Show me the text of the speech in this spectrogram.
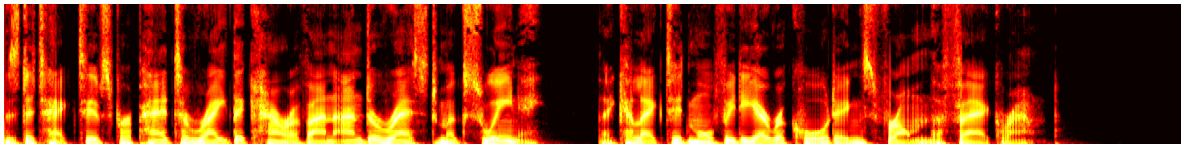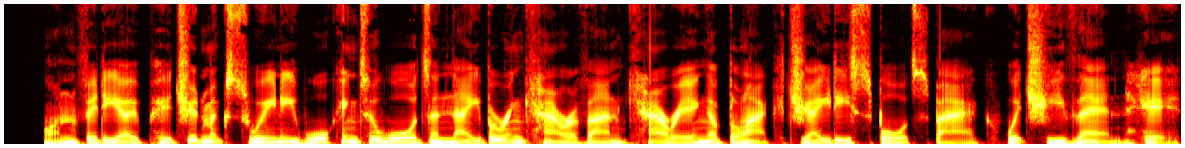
As detectives prepared to raid the caravan and arrest McSweeney, they collected more video recordings from the fairground. One video pictured McSweeney walking towards a neighbouring caravan carrying a black JD sports bag, which he then hid.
